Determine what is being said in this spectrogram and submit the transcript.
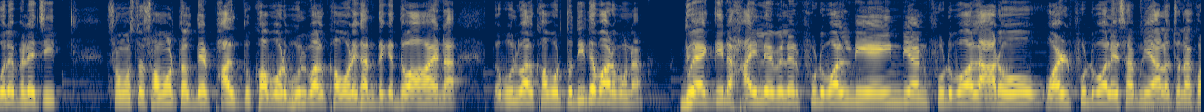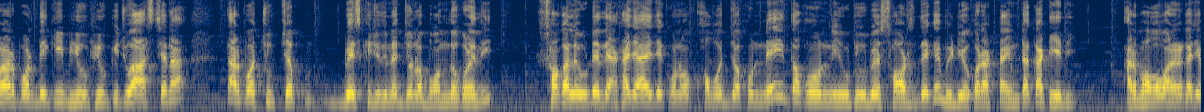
বলে ফেলেছি সমস্ত সমর্থকদের ফালতু খবর, ভুলভাল খবর এখান থেকে দেওয়া হয় না। তো ভুলভাল খবর তো দিতে পারব না। দু একদিন হাই লেভেলের ফুটবল নিয়ে ইন্ডিয়ান ফুটবল আরও ওয়ার্ল্ড ফুটবল এসব নিয়ে আলোচনা করার পর দেখি ভিউ ফিউ কিছু আসছে না। তারপর চুপচাপ বেশ কিছুদিনের জন্য বন্ধ করে দিই। সকালে উঠে দেখা যায় যে কোনো খবর যখন নেই, তখন ইউটিউবে শর্টস দেখে ভিডিও করার টাইমটা কাটিয়ে দিই। আর ভগবানের কাছে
